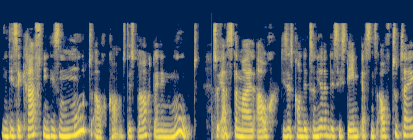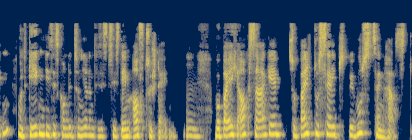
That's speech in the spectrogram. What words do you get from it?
in diese Kraft, in diesen Mut auch kommst. Es braucht einen Mut, zuerst einmal auch dieses konditionierende System erstens aufzuzeigen und gegen dieses konditionierende System aufzusteigen. Mhm. Wobei ich auch sage, sobald du selbst Bewusstsein hast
